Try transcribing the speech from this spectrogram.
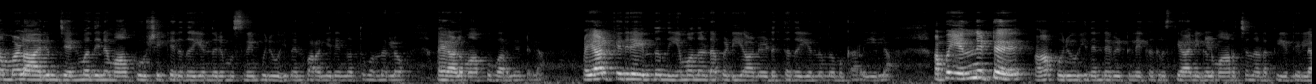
നമ്മൾ ആരും ജന്മദിനം ആഘോഷിക്കരുത് എന്നൊരു മുസ്ലിം പുരോഹിതൻ പറഞ്ഞ് രംഗത്ത് വന്നല്ലോ. അയാൾ മാപ്പ് പറഞ്ഞിട്ടില്ല. അയാൾക്കെതിരെ എന്ത് നിയമ നടപടിയാണ് എടുത്തത് എന്ന് നമുക്കറിയില്ല. അപ്പൊ എന്നിട്ട് ആ പുരോഹിതന്റെ വീട്ടിലേക്ക് ക്രിസ്ത്യാനികൾ മാർച്ച് നടത്തിയിട്ടില്ല.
